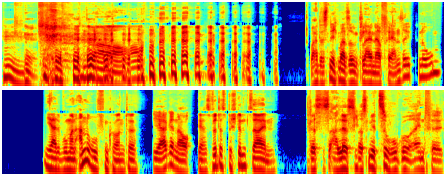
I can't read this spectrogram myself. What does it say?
Hm. Oh. War das nicht mal so ein kleiner Fernsehgnom? ja, wo man anrufen konnte. Ja, genau. Ja, das wird es bestimmt sein. Das ist alles, was mir zu Hugo einfällt.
